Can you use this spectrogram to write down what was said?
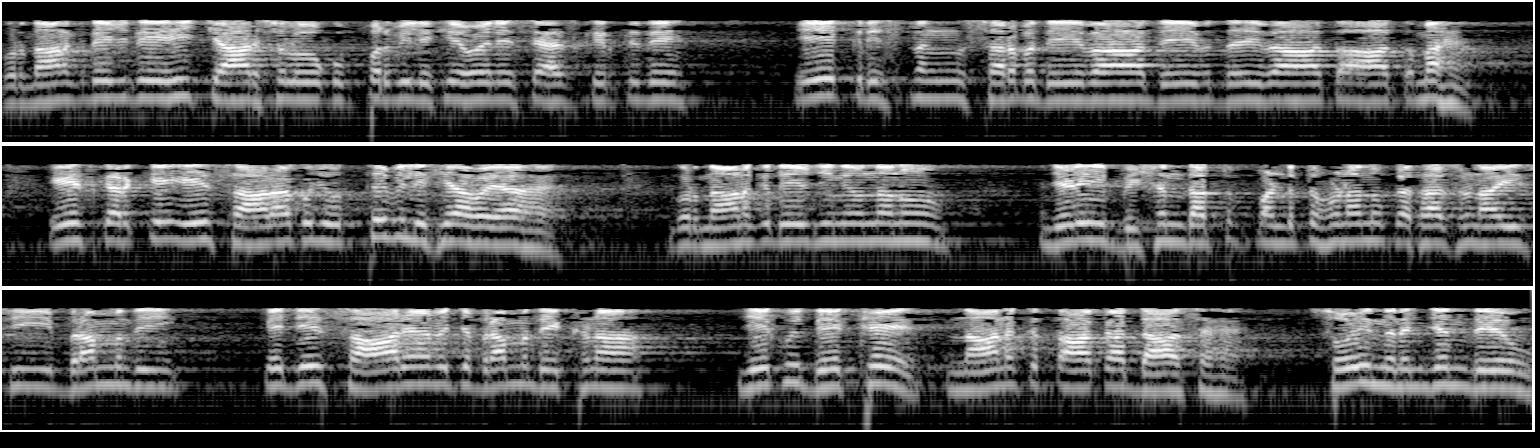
ਗੁਰੂ ਨਾਨਕ ਦੇਵ ਜੀ ਦੇ ਇਹੀ ਚਾਰ ਸ਼ਲੋਕ ਉੱਪਰ ਵੀ ਲਿਖੇ ਹੋਏ ਨੇ ਸਹਿਸਕ੍ਰਿਤੀ ਦੇ। ਇਹ ਕ੍ਰਿਸ਼ਨ ਸਰਬ ਦੇਵਾ ਦੇਵ ਦੇਵਾਤ ਆਤਮਾ ਹੈ ਇਸ ਕਰਕੇ ਇਹ ਸਾਰਾ ਕੁਝ ਉੱਥੇ ਵੀ ਲਿਖਿਆ ਹੋਇਆ ਹੈ। ਗੁਰੂ ਨਾਨਕ ਦੇਵ ਜੀ ਨੇ ਉਹਨਾਂ ਨੂੰ ਜਿਹੜੀ ਵਿਸ਼ਨ ਦੱਤ ਪੰਡਤ ਉਹਨਾਂ ਨੂੰ ਕਥਾ ਸੁਣਾਈ ਸੀ ਬ੍ਰਹਮ ਦੀ ਕਿ ਜੇ ਸਾਰਿਆਂ ਵਿੱਚ ਬ੍ਰਹਮ ਦੇਖਣਾ, ਜੇ ਕੋਈ ਦੇਖੇ, ਨਾਨਕ ਤਾਕਾ ਦਾਸ ਹੈ। ਸੋਈ ਨਿਰੰਜਨ ਦੇਵ।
